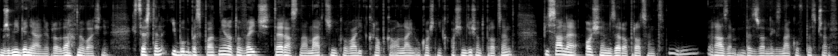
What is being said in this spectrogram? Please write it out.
Brzmi genialnie, prawda? No właśnie. Chcesz ten e-book bezpłatnie? No to wejdź teraz na marcinkowalik.online ukośnik 80%, pisane 80% razem, bez żadnych znaków, bez przerw.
